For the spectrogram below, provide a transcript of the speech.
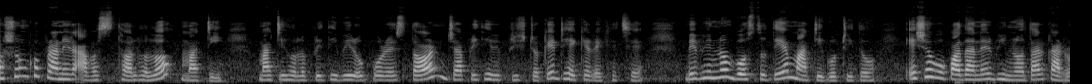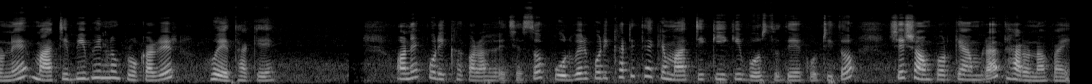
অসংখ্য প্রাণীর আবাসস্থল হলো মাটি। মাটি হলো পৃথিবীর উপরের স্তর যা পৃথিবী পৃষ্ঠকে ঢেকে রেখেছে। বিভিন্ন বস্তু দিয়ে মাটি গঠিত। এসব উপাদানের ভিন্নতার কারণে মাটি বিভিন্ন প্রকারের হয়ে থাকে। অনেক পরীক্ষা করা হয়েছে। সো পূর্বের পরীক্ষাটি থেকে মাটি কী কী বস্তু দিয়ে গঠিত, সে সম্পর্কে আমরা ধারণা পাই।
